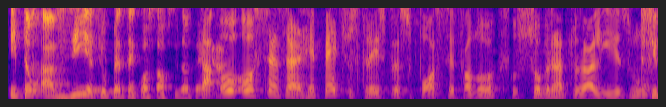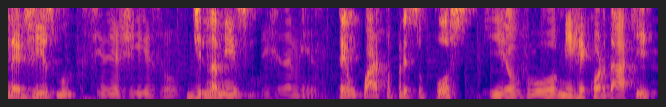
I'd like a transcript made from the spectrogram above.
Então, a via que o pentecostal precisa pegar... Tá, ô, ô, César, repete os três pressupostos que você falou. O sobrenaturalismo... Sinergismo. Sinergismo. Dinamismo. Dinamismo. Tem um quarto pressuposto, que eu vou me recordar aqui,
